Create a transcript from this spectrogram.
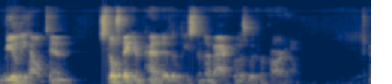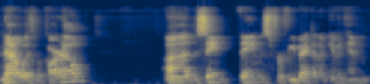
really helped him still stay competitive, at least in the back pose with Ricardo. Now with Ricardo, Uh, the same things for feedback that I've given him,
